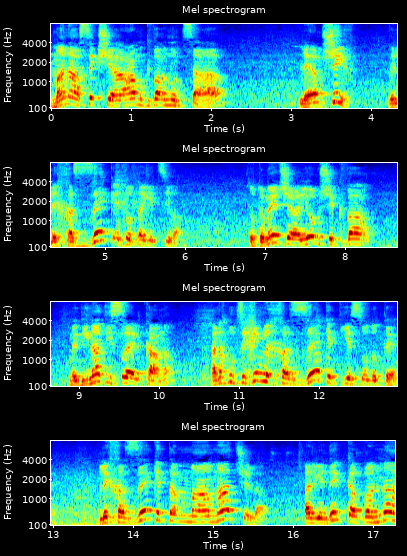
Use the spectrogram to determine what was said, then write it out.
מה נעשה כשהעם כבר נוצר? להמשיך ולחזק את אותה יצירה. זאת אומרת שהיום שכבר מדינת ישראל קמה, אנחנו צריכים לחזק את יסודותיה, לחזק את המעמד שלה על ידי כוונה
